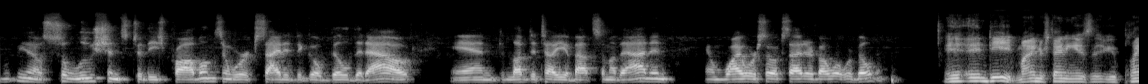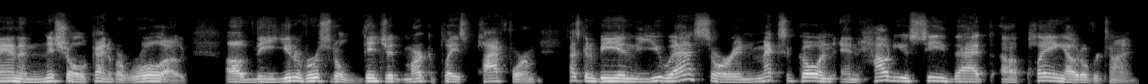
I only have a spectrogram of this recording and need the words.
you know, solutions to these problems, and we're excited to go build it out and love to tell you about some of that and and why we're so excited about what we're building. Indeed, my understanding is that you plan an initial kind of a rollout of the Universal Digit Marketplace platform. That's going to be in the U.S. or in Mexico, and and how do you see that uh, playing out over time?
